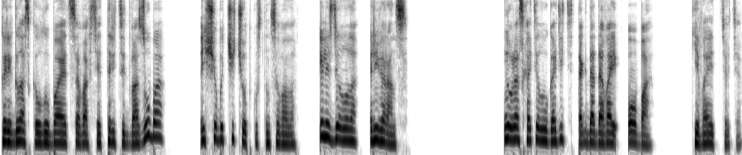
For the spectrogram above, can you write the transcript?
Кореглазка улыбается во все 32 зуба, еще бы чечетку станцевала. Или сделала реверанс. «Ну, раз хотела угодить, тогда давай оба», кивает тетя.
